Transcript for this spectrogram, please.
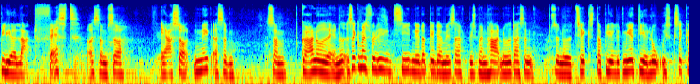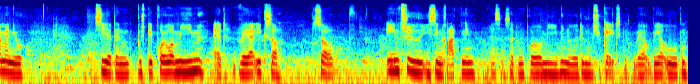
bliver lagt fast, og som så er sådan, ikke? og som, som gør noget andet. Og så kan man selvfølgelig sige netop det der med sig, hvis man har noget, der er sådan, sådan noget tekst, der bliver lidt mere dialogisk, så kan man jo sige, at den måske prøver at mime at være ikke så, så entydig i sin retning. Altså, så den prøver at mime noget af det musikalske, være mere åben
